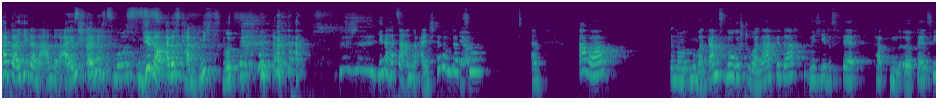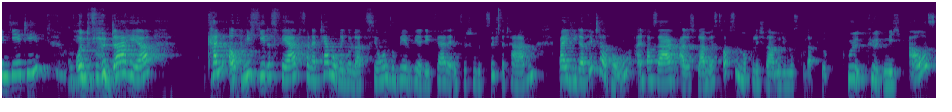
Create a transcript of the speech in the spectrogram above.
hat da jeder eine andere Einstellung. Nichts muss. Genau, alles kann, nichts muss. Jeder hat eine andere Einstellung dazu. Ähm, aber nur, mal ganz logisch drüber nachgedacht, nicht jedes Pferd hat einen äh, Pelz wie ein Yeti. Und von daher kann auch nicht jedes Pferd von der Thermoregulation, so wie wir die Pferde inzwischen gezüchtet haben, bei jeder Witterung einfach sagen, alles klar, mir ist trotzdem muckelig warm und die Muskulatur kühl, kühlt nicht aus.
